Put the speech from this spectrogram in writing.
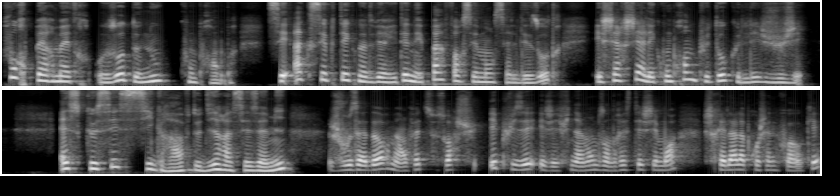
pour permettre aux autres de nous comprendre. C'est accepter que notre vérité n'est pas forcément celle des autres et chercher à les comprendre plutôt que de les juger. Est-ce que c'est si grave de dire à ses amis Je vous adore, mais en fait ce soir je suis épuisée et j'ai finalement besoin de rester chez moi, je serai là la prochaine fois, ok?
